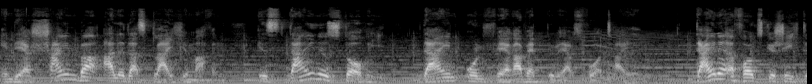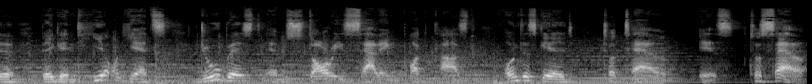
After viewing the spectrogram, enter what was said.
in der scheinbar alle das Gleiche machen, ist deine Story dein unfairer Wettbewerbsvorteil. Deine Erfolgsgeschichte beginnt hier und jetzt. Du bist im Story Selling Podcast und es gilt, to tell is to sell.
